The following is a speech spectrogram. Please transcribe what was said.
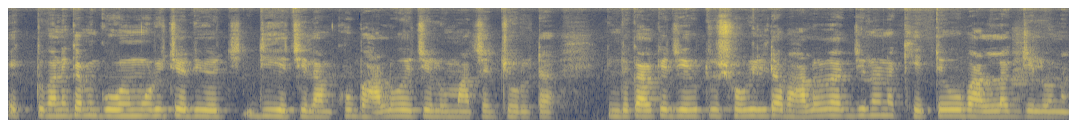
একটুখানি আমি গোলমরিচও দিয়ে দিয়েছিলাম, খুব ভালো হয়েছিল মাছের ঝোলটা। কিন্তু কালকে যেহেতু শরীরটা ভালো লাগছিল না, খেতেও ভালো লাগছিল না।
